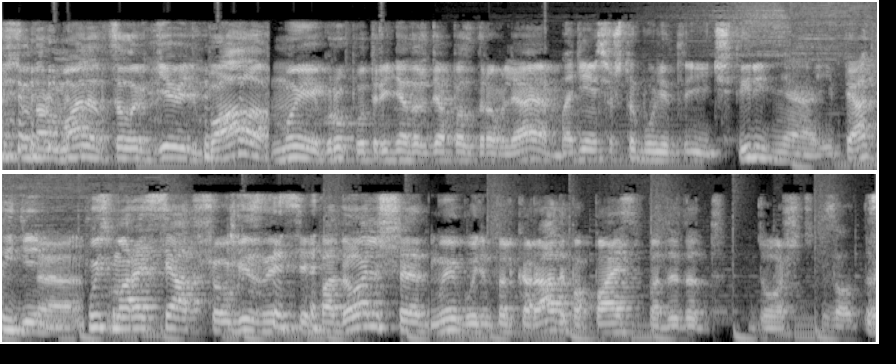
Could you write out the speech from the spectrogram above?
все нормально, целых 9 баллов. Мы группу «Три дня дождя» поздравляем. Надеемся, что будет и 4 дня, и пятый день. Да. Пусть моросят в шоу-бизнесе подольше, мы будем только рады попасть под этот дождь. Золотой.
